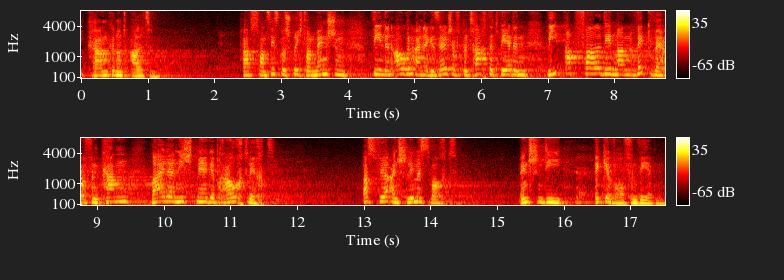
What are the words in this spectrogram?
die Kranken und Alten. Papst Franziskus spricht von Menschen, die in den Augen einer Gesellschaft betrachtet werden wie Abfall, den man wegwerfen kann, weil er nicht mehr gebraucht wird. Was für ein schlimmes Wort. Menschen, die weggeworfen werden.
